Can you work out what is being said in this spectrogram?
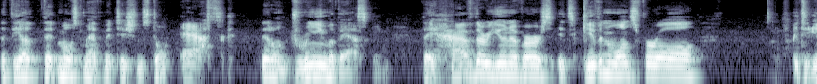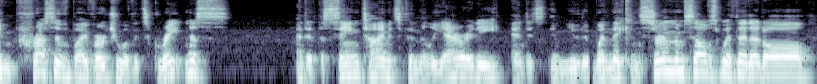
that the that most mathematicians don't ask. They don't dream of asking. They have their universe. It's given once for all. It's impressive by virtue of its greatness and at the same time its familiarity and its immutability. When they concern themselves with it at all,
